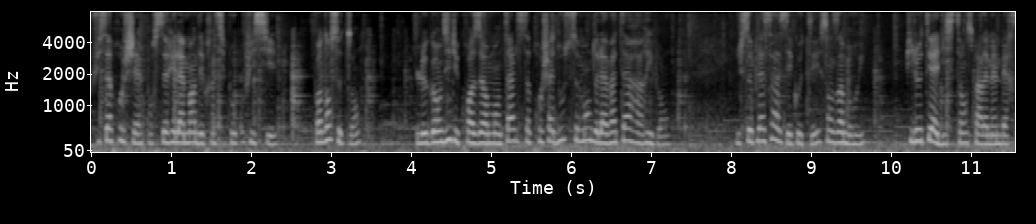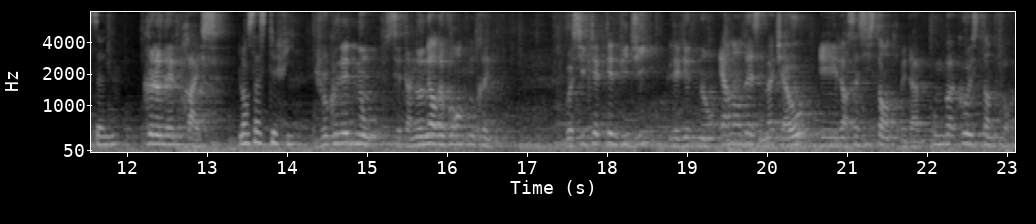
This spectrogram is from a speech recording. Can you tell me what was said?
puis s'approchèrent pour serrer la main des principaux officiers. Pendant ce temps, le Gandhi du croiseur mental s'approcha doucement de l'avatar arrivant. Il se plaça à ses côtés, sans un bruit, piloté à distance par la même personne. Colonel Price, Lança Stuffy. je vous connais de nom, c'est un honneur de vous rencontrer. Voici le capitaine Fiji, les lieutenants Hernandez et Macao, et leurs assistantes, mesdames Umbako et Stanford.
